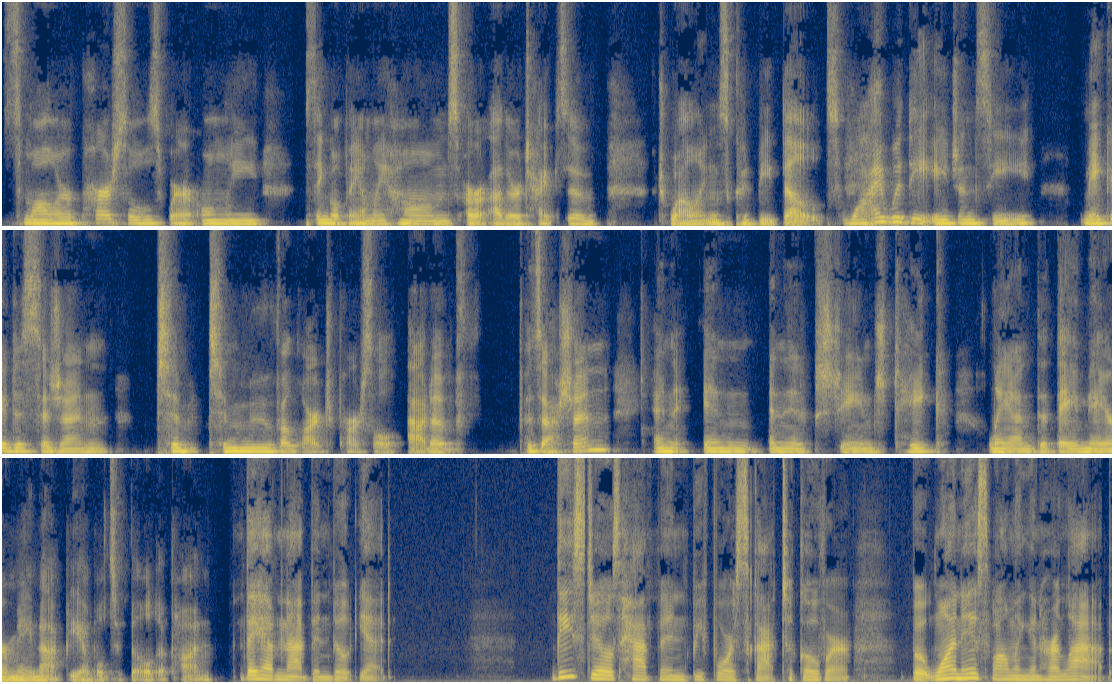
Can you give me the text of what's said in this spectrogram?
smaller parcels where only single family homes or other types of dwellings could be built. Why would the agency make a decision to to move a large parcel out of possession and in, in exchange take land that they may or may not be able to build upon. They have not been built yet. These deals happened before Scott took over, but one is falling in her lap.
